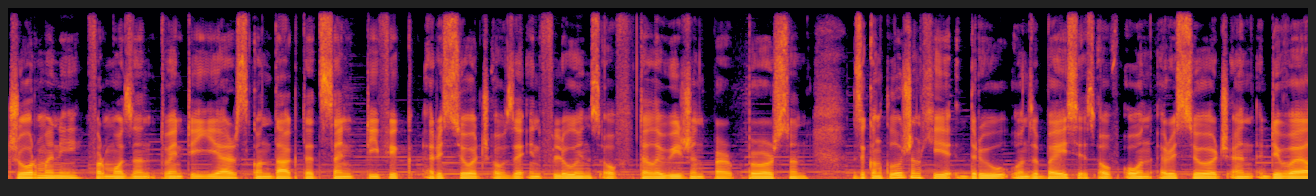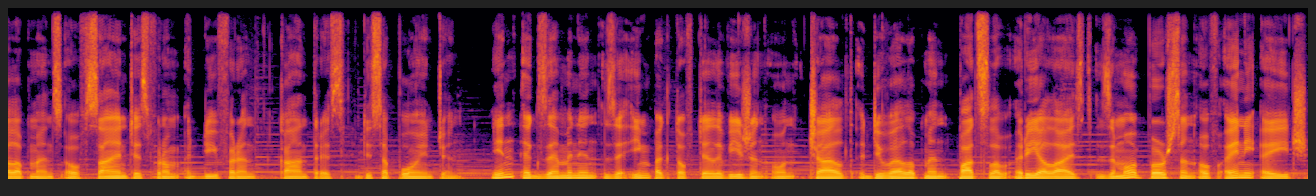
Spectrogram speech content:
Germany, for more than 20 years conducted scientific research of the influence of television per person. The conclusion he drew on the basis of own research and developments of scientists from different countries disappointing. In examining the impact of television on child development, Patzlaff realized the more person of any age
